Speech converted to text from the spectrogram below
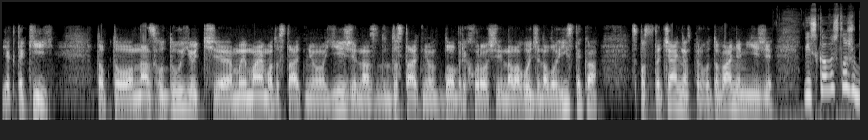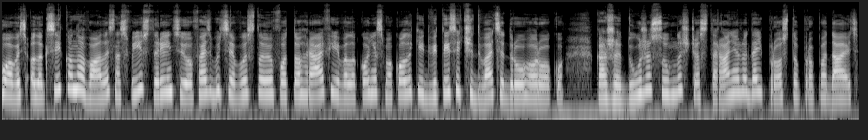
як такій. Тобто нас годують, е, ми маємо достатньо їжі, нас достатньо добрі, хороші налагоджена логістика з постачанням, з приготуванням їжі. Військовослужбовець Олексій Коновалець на своїй сторінці у Фейсбуці виставив фотографії Великодні смаколиків 2022 року. Каже, дуже сумно, що старання людей просто пропадають,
